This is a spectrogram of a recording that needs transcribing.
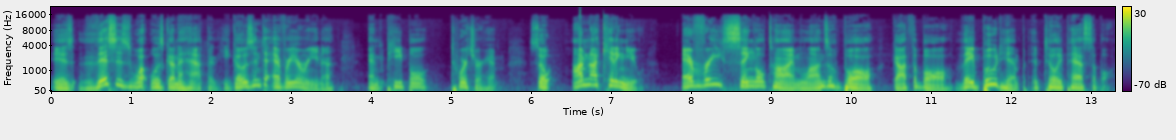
is this is what was going to happen. He goes into every arena and people torture him. So I'm not kidding you. Every single time Lonzo Ball got the ball, they booed him until he passed the ball.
